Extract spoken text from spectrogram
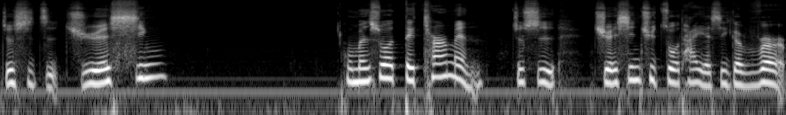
就是指决心。我们说 determine 就是。决心去做，它也是一个 verb，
